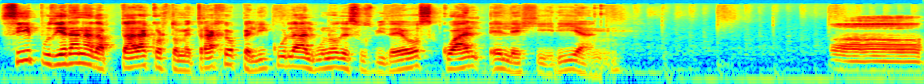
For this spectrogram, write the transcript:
Si pudieran adaptar a cortometraje o película alguno de sus videos, ¿cuál elegirían? Ah,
